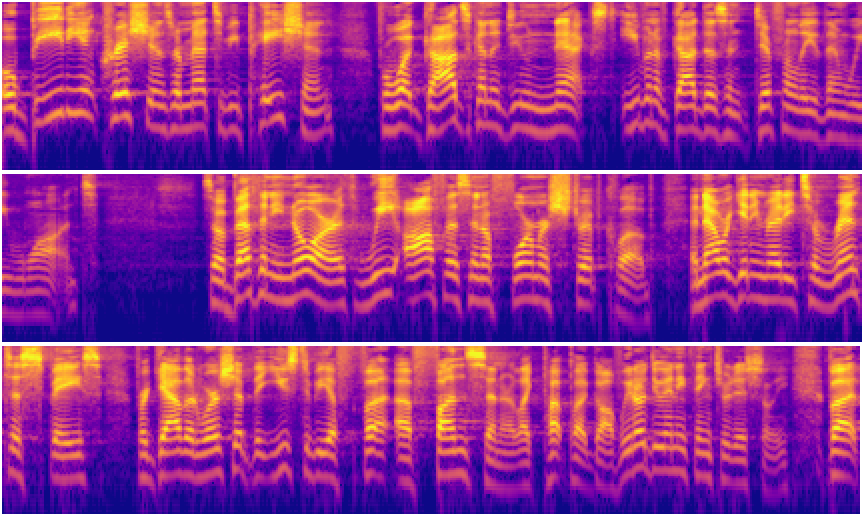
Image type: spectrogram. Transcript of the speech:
Obedient Christians are meant to be patient for what God's going to do next, even if God doesn't differently than we want. So at Bethany North, we office in a former strip club. And now we're getting ready to rent a space for gathered worship that used to be a, fun, a fun center, like putt putt golf. We don't do anything traditionally. But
